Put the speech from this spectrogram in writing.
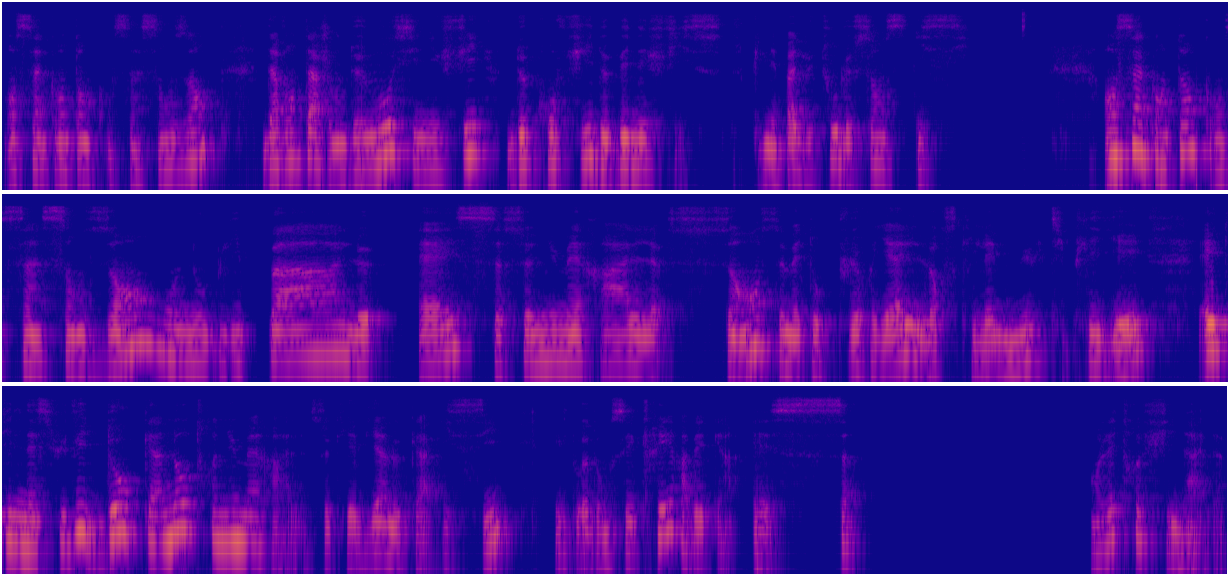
en 50 ans qu'en 500 ans. Davantage en deux mots signifie de profit, de bénéfice, ce n'est pas du tout le sens ici. En 50 ans qu'en 500 ans, on n'oublie pas le S, ce numéral 100 se met au pluriel lorsqu'il est multiplié et qu'il n'est suivi d'aucun autre numéral, ce qui est bien le cas ici. Il doit donc s'écrire avec un S en lettre finale.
